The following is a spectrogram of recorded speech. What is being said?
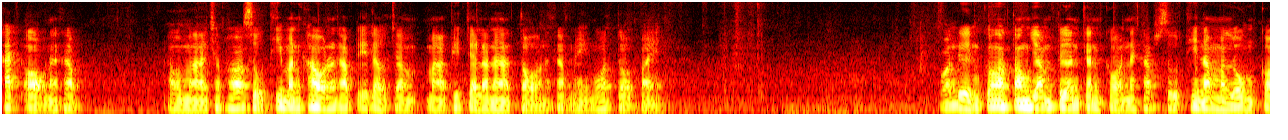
คัดออกนะครับ เอามาเฉพาะสูตรที่มันเข้านะครับ ที่เราจะมาพิจารณาต่อนะครับ ในงวดต่อไป ก่อนอื่นก็ต้องย้ำเตือนกันก่อนนะครับ สูตรที่นำมาลงก็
